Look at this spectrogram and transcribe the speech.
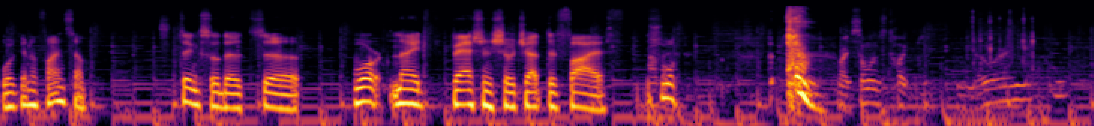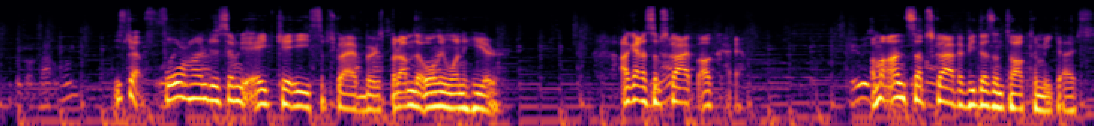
we're gonna find some. I think so. That's uh, Fortnite Fashion Show Chapter Five. It's what- Right, someone's typed nowhere in that thing. We got that one. He's got 478k subscribers, but I'm the only one here. I gotta subscribe. Okay. I'm gonna unsubscribe if he doesn't talk to me, guys.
